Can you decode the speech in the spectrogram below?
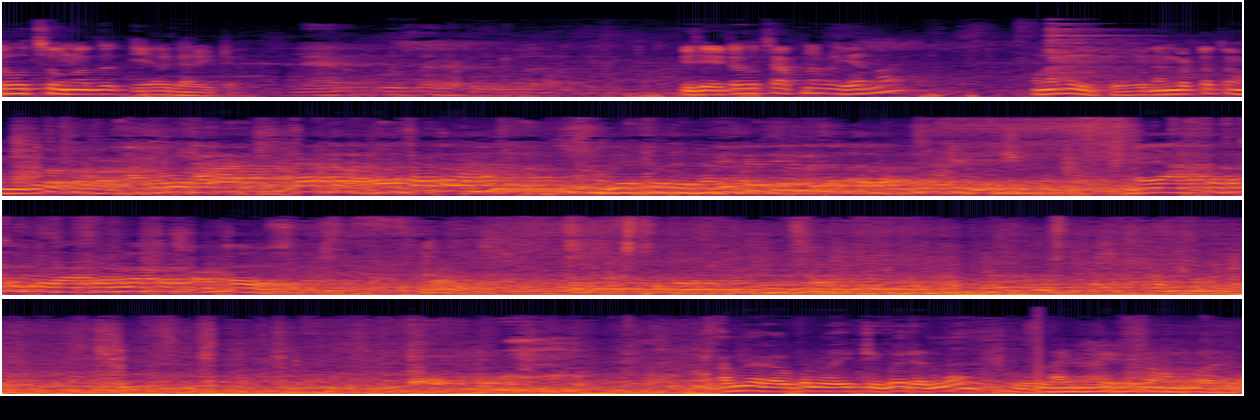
এটা হচ্ছে ওনাদের এয়ার গাড়িটা। এই যে এটা হচ্ছে আপনার এয়ার না? ওনাদের তো এই নাম্বারটা তো আমাদের। এই আস্তে আস্তে একটু রাত্রেবেলা তো সবটাই বেশি আপনারাও কোনো ইটি করেন না? একটু অন করেন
